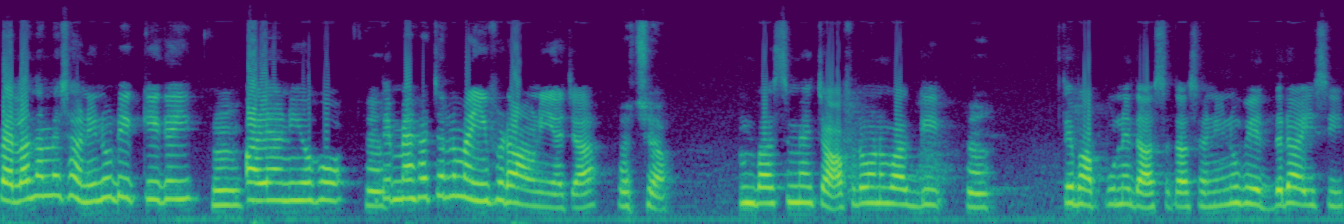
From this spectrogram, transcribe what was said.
ਪਹਿਲਾਂ ਤਾਂ ਮੈਂ ਸਣੀ ਨੂੰ ਡਿੱਕੀ ਗਈ ਹੂੰ। ਆਇਆ ਨਹੀਂ ਉਹ ਤੇ ਮੈਂ ਕਿਹਾ ਚੱਲ ਮੈਂ ਹੀ ਫੜਾਉਣੀ ਆ ਚਾਹ। ਅੱਛਾ। ਬਸ ਮੈਂ ਚਾਹ ਫੜਾਉਣ ਵਗ ਗਈ। ਹਾਂ। ਤੇ ਬਾਪੂ ਨੇ ਦੱਸਤਾ ਸਣੀ ਨੂੰ ਵੀ ਇੱਧਰ ਆਈ ਸੀ।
